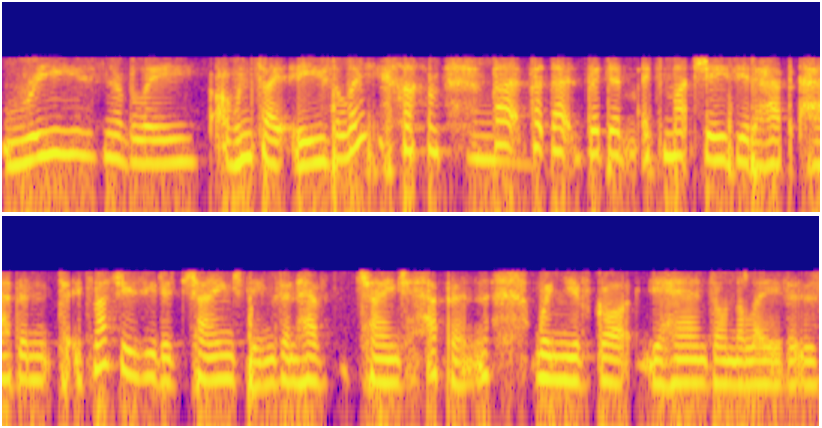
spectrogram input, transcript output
reasonably, I wouldn't say easily, mm. but but that but it's much easier to happen. To, it's much easier to change things and have change happen when you've got your hands on the levers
